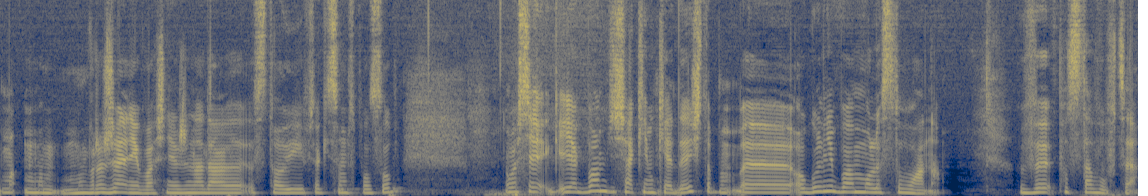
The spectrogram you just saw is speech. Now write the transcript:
ma- mam, mam wrażenie właśnie, że nadal stoi w taki sam sposób. Właśnie jak byłam dzieciakiem kiedyś, to e, ogólnie byłam molestowana w podstawówce.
